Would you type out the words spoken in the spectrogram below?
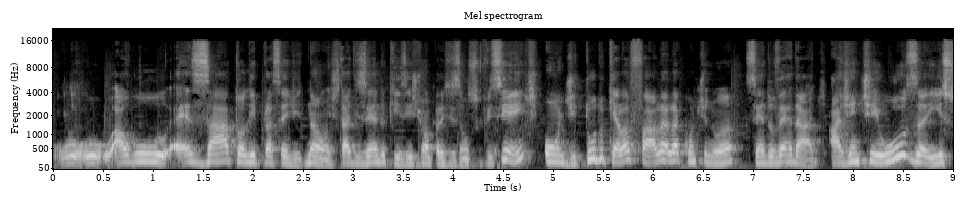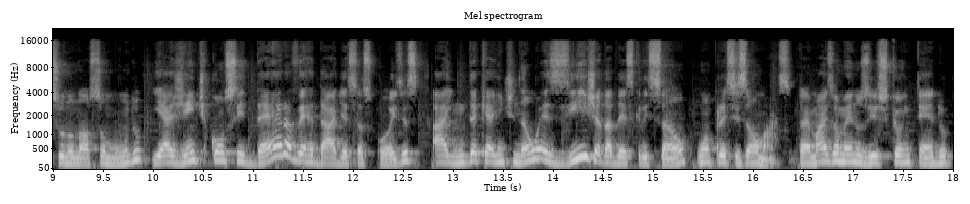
o, o, algo exato ali para ser dito. Não, está dizendo que existe uma precisão suficiente, onde tudo que ela fala, ela continua sendo verdade. A gente usa isso no nosso mundo e a gente considera verdade essas coisas, ainda que a gente não exija da descrição uma precisão máxima. Então é mais ou menos isso que eu entendo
